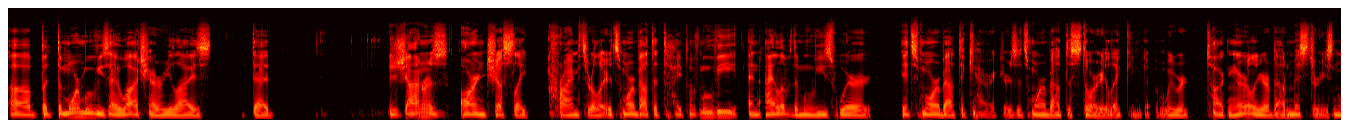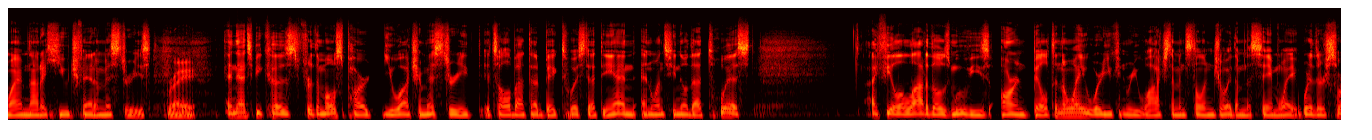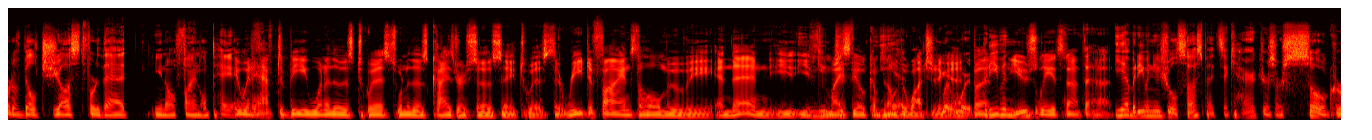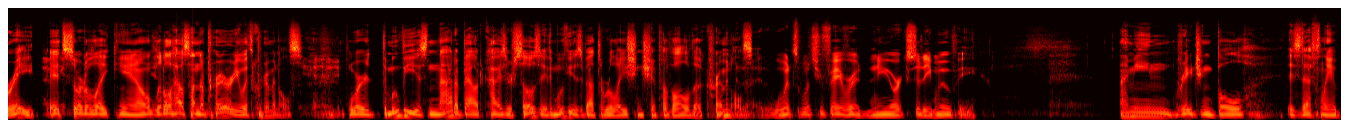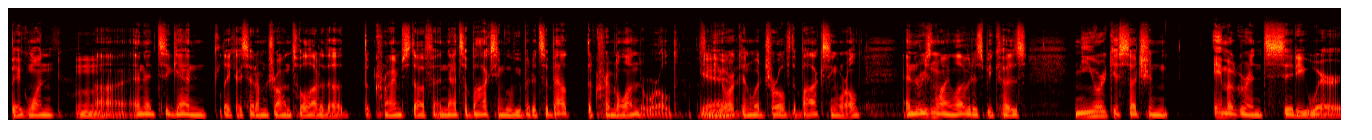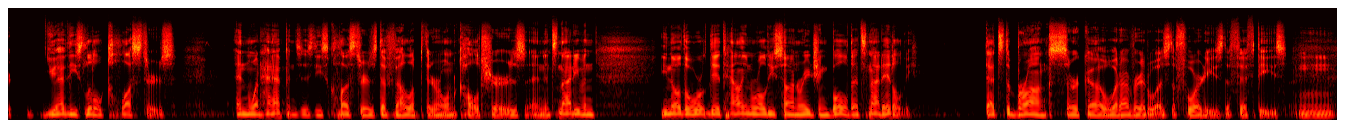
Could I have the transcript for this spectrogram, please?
Uh, but the more movies I watch, I realize that genres aren't just like crime thriller. It's more about the type of movie, and I love the movies where it's more about the characters. It's more about the story. Like we were talking earlier about mysteries and why I'm not a huge fan of mysteries. Right. And that's because for the most part, you watch a mystery, it's all about that big twist at the end. And once you know that twist, I feel a lot of those movies aren't built in a way where you can rewatch them and still enjoy them the same way, where they're sort of built just for that, you know, final payoff. It would have to be one of those twists, one of those Keyser Soze twists that redefines the whole movie, and then you, you, You might just- feel compelled yeah. to watch it again. where- but, but even- usually it's not that. Yeah, but even Usual Suspects, the characters are so great. it's sort of like, you know, Little House on the Prairie with criminals, where the movie is not about Keyser Soze. The movie is about the relationship of all the criminals. Uh, what's what's your favorite New York City movie? I mean, Raging Bull is definitely a big one. Uh, and it's, again, like I said, I'm drawn to a lot of the, the crime stuff. And that's a boxing movie, but it's about the criminal underworld of Yeah. New York and what drove the boxing world. And the reason why I love it is because New York is such an immigrant city where you have these little clusters. And what happens is these clusters develop their own cultures. And it's not even, you know, the world, the Italian world you saw in Raging Bull, that's not Italy. That's the Bronx, circa whatever it was, the 40s, the 50s. Mm-hmm.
